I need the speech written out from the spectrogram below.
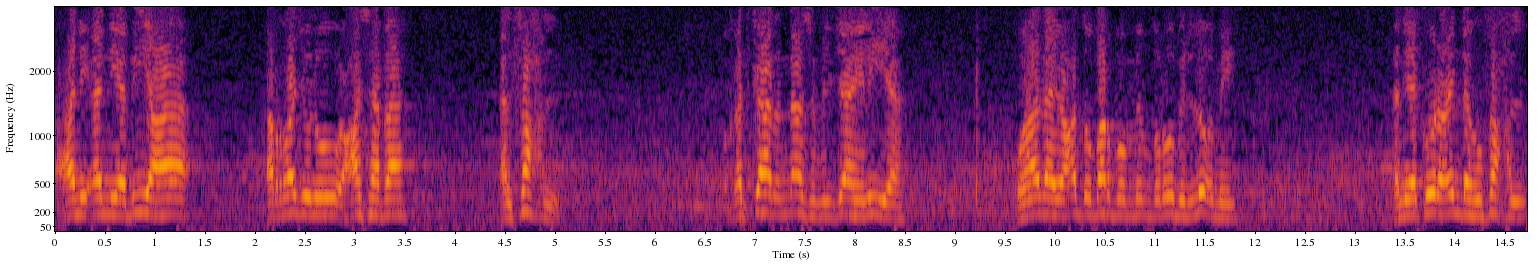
عن أن يبيع الرجل عسب الفحل. وقد كان الناس في الجاهلية وهذا يعد ضرب من ضروب اللؤم أن يكون عنده فحل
